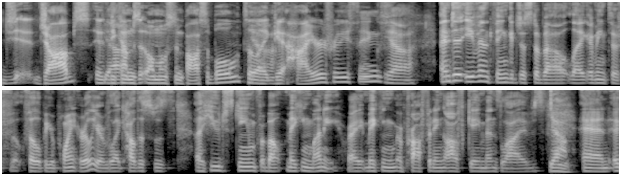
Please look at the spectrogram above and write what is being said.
J- jobs, it Yeah. becomes almost impossible to like get hired for these things. Yeah. And to even think just about like, I mean, to fill, fill up your point earlier of like how this was a huge scheme for about making money, right? Making and profiting off gay men's lives Yeah, and uh,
